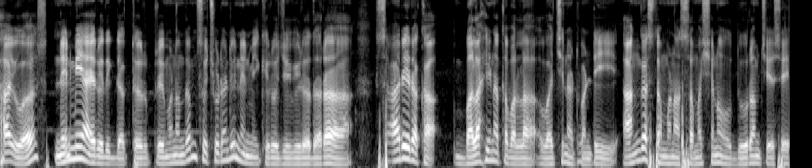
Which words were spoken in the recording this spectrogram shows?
హాయ్ వాస్ నేను మీ ఆయుర్వేదిక్ డాక్టర్ ప్రేమానందం. సో చూడండి నేను మీకు ఈరోజు ఈ వీడియో ద్వారా శారీరక బలహీనత వల్ల వచ్చినటువంటి అంగస్తంభన సమస్యను దూరం చేసే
